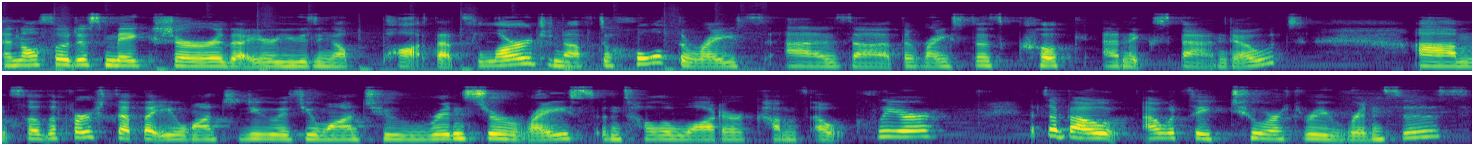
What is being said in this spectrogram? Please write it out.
and also just make sure that you're using a pot that's large enough to hold the rice as uh, the rice does cook and expand out. Um, so the first step that you want to do is you want to rinse your rice until the water comes out clear. It's about, I would say, two or three rinses.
